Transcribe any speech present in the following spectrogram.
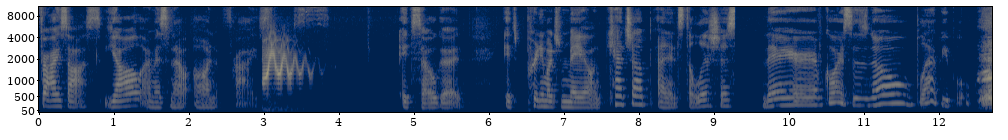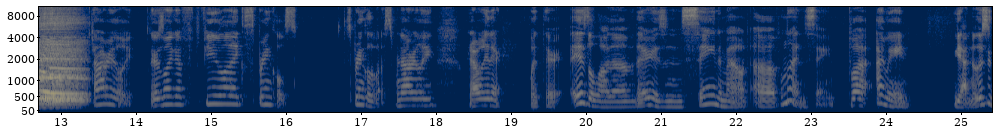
Fry sauce. Y'all are missing out on fries. It's so good. It's pretty much mayo and ketchup and it's delicious. There, of course, is no black people. not really. There's like a few like sprinkles. Sprinkle of us. We're not really, we're not really there. What there is a lot of, there is an insane amount of, well not insane, but I mean, yeah, no, there's a,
